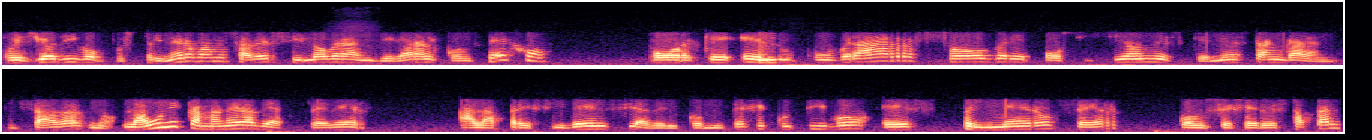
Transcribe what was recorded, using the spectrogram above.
pues yo digo, pues primero vamos a ver si logran llegar al consejo, porque el lucubrar sobre posiciones que no están garantizadas, no. La única manera de acceder a la presidencia del comité ejecutivo es primero ser consejero estatal.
